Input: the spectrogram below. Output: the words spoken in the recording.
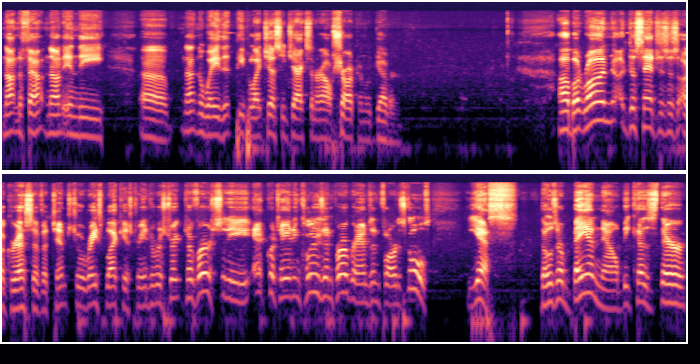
not in the not in the uh, not in the way that people like Jesse Jackson or Al Sharpton would govern. Uh, but Ron DeSantis' aggressive attempts to erase Black history and to restrict diversity, equity, and inclusion programs in Florida schools. Yes, those are banned now because they're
